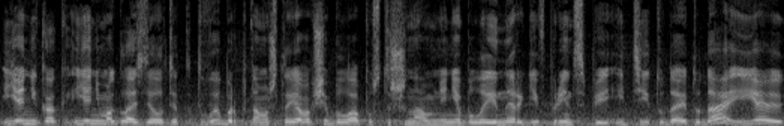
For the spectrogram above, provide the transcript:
И я никак, я не могла сделать этот выбор, потому что я вообще была опустошена, у меня не было энергии, в принципе, идти туда и туда, и я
